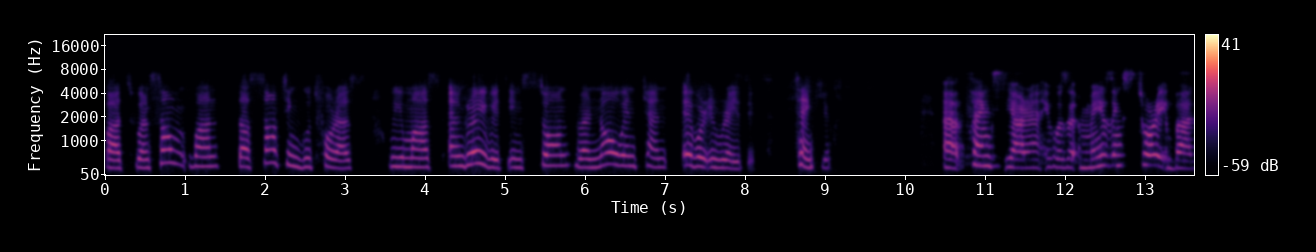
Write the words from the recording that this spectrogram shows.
But when someone does something good for us, we must engrave it in stone where no one can ever erase it. Thank you. Uh, thanks, Yaren. It was an amazing story about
